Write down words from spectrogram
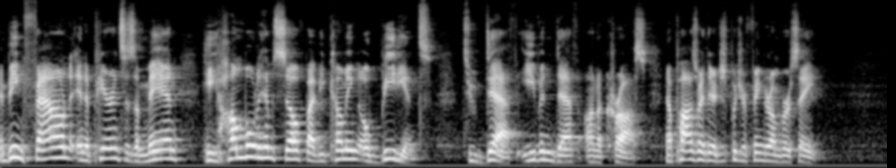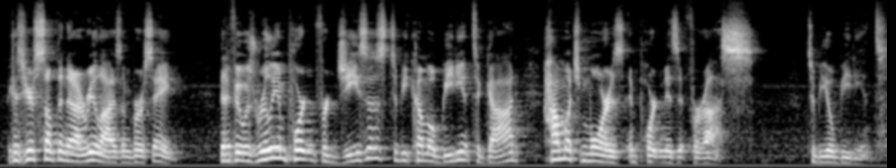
and being found in appearance as a man, he humbled himself by becoming obedient to death, even death on a cross. Now, pause right there. Just put your finger on verse 8. Because here's something that I realize in verse 8 that if it was really important for Jesus to become obedient to God, how much more is important is it for us to be obedient?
